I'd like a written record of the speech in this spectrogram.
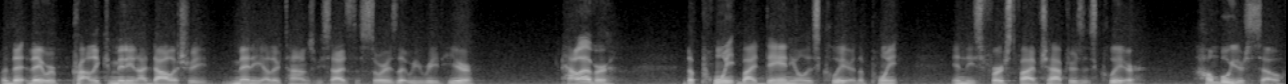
they, they were probably committing idolatry many other times besides the stories that we read here. However, the point by Daniel is clear. The point in these first five chapters is clear. Humble yourself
